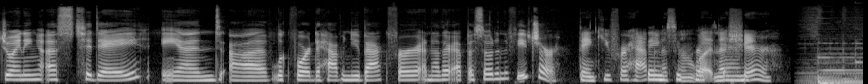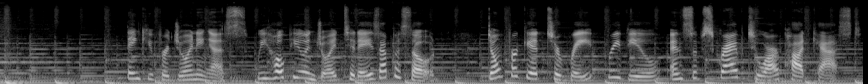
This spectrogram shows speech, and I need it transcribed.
joining us today and uh, look forward to having you back for another episode in the future. Thank you for having Thank us and Kristen. letting us share. Thank you for joining us. We hope you enjoyed today's episode. Don't forget to rate, review, and subscribe to our podcast.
